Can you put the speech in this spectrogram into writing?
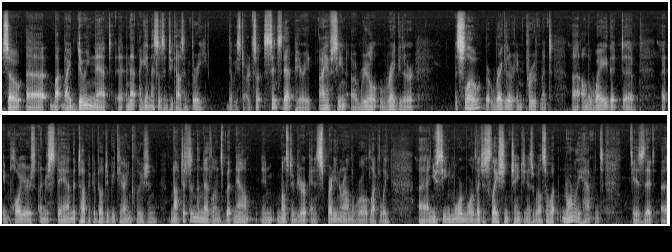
So uh, by, by doing that, uh, and that again, this was in 2003 that we started. So since that period, I have seen a real regular, slow but regular improvement uh, on the way that uh, uh, employers understand the topic of LGBTI inclusion, not just in the Netherlands, but now in most of Europe, and it's spreading around the world, luckily. Uh, and you've seen more and more legislation changing as well. So what normally happens is that uh,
